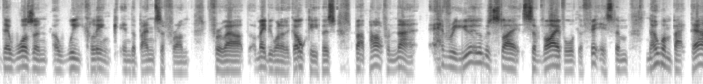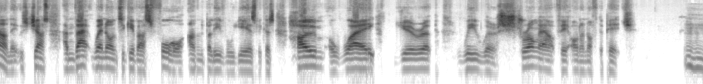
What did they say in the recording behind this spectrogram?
there wasn't a weak link in the banter front throughout. Maybe one of the goalkeepers, but apart from that. Every year it was like survival of the fittest, and no one backed down. It was just, and that went on to give us four unbelievable years because home, away, Europe, we were a strong outfit on and off the pitch. Mm-hmm.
